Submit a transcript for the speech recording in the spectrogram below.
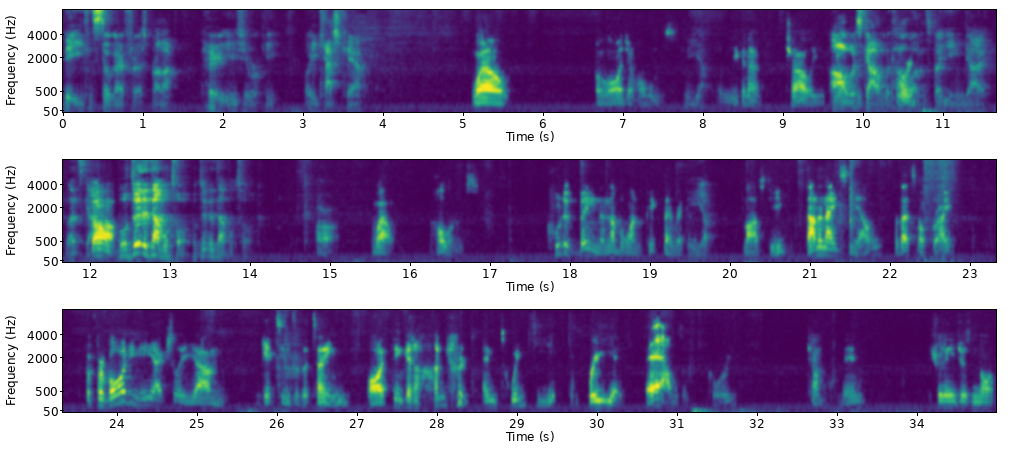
you can still go first, brother. Who is your rookie or your cash cow? Well, Elijah Hollands. Yeah. You can have Charlie. I want. was going with Corey. Hollands, but you can go. Let's go. Oh. We'll do the double talk. We'll do the double talk. All right. Well, Hollands could have been the number one pick. They reckon. Yep. last year. Done an ACL, so that's not great. But providing he actually um, gets into the team, I think at 123,000, Corey, come on, man. Shouldn't he just not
